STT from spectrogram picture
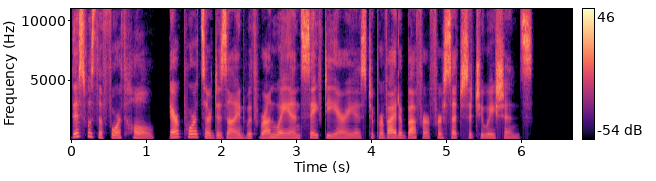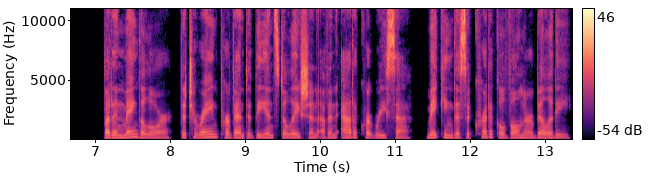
This was the fourth hole. Airports are designed with runway end safety areas to provide a buffer for such situations. But in Mangalore, the terrain prevented the installation of an adequate RESA, making this a critical vulnerability.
